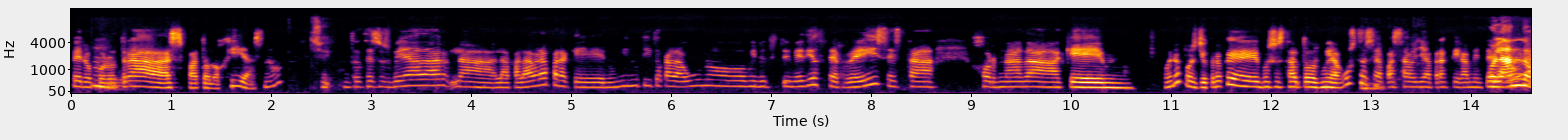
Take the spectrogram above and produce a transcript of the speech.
pero por mm. otras patologías, ¿no? Entonces os voy a dar la, palabra para que en un minutito cada uno, un minutito y medio, cerréis esta jornada que, bueno, pues yo creo que hemos estado todos muy a gusto, se ha pasado ya prácticamente volando.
